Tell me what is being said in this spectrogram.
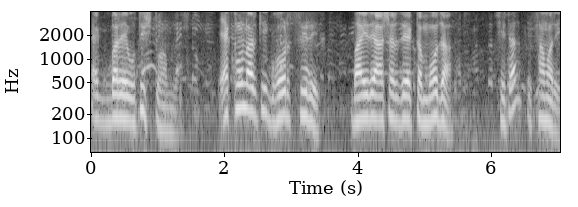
একবারে অতিষ্ঠ আমরা। এখন আর কি ঘর ছেড়ে বাইরে আসার যে একটা মজা সেটা সামারি.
